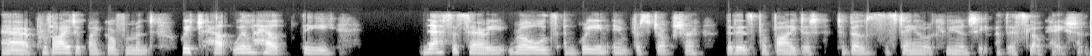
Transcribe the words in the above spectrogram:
uh, provided by government, which help, will help the necessary roads and green infrastructure that is provided to build a sustainable community at this location.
